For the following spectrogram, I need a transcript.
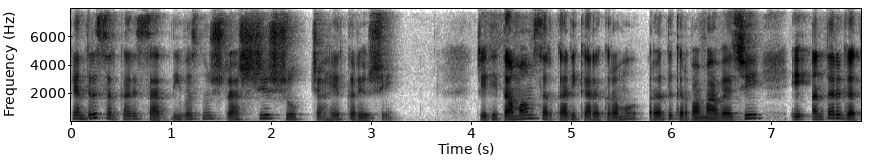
કેન્દ્ર સરકારે સાત દિવસનો રાષ્ટ્રીય શોક જાહેર કર્યો છે. જેથી તમામ સરકારી કાર્યક્રમો રદ કરવામાં આવ્યા છે. એ અંતર્ગત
